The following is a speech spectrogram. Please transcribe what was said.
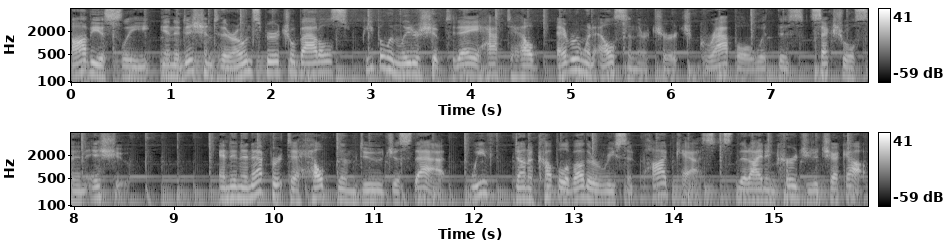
Obviously, in addition to their own spiritual battles, people in leadership today have to help everyone else in their church grapple with this sexual sin issue. And in an effort to help them do just that, we've done a couple of other recent podcasts that I'd encourage you to check out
